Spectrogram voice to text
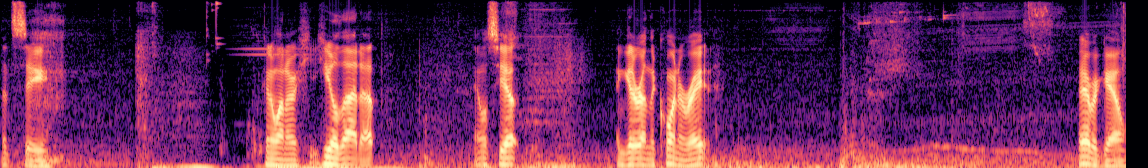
Let's see. Gonna want to heal that up. And we'll see how... Can get around the corner, right? There we go.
